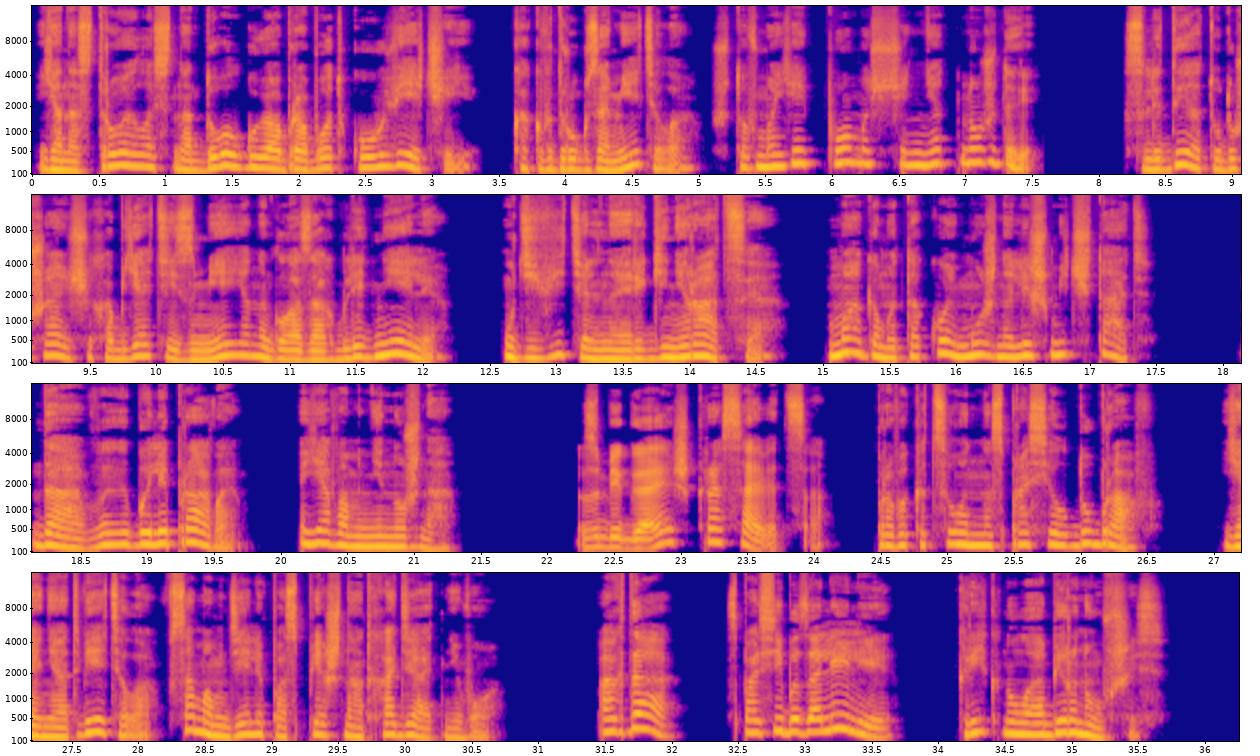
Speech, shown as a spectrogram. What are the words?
Я настроилась на долгую обработку увечий, как вдруг заметила, что в моей помощи нет нужды. Следы от удушающих объятий змея на глазах бледнели. Удивительная регенерация. Магом о такой можно лишь мечтать. Да, вы были правы. Я вам не нужна. «Сбегаешь, красавица?» Провокационно спросил Дубрав. Я не ответила, в самом деле поспешно отходя от него. «Ах да! Спасибо за лилии!» – крикнула, обернувшись.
